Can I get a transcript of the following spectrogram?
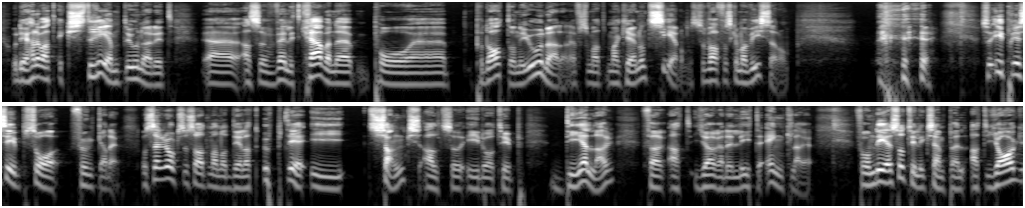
Och det hade varit extremt onödigt, eh, alltså väldigt krävande på, eh, på datorn i onödan eftersom att man kan ju inte se dem, så varför ska man visa dem? så i princip så funkar det. Och sen är det också så att man har delat upp det i chunks, alltså i då typ delar, för att göra det lite enklare. För om det är så till exempel att jag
